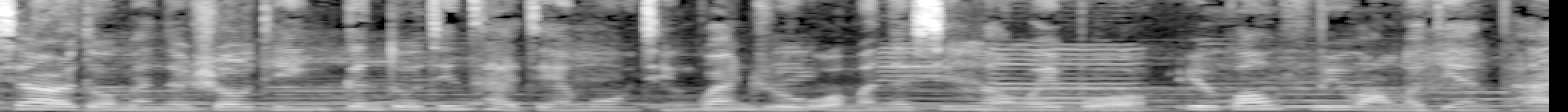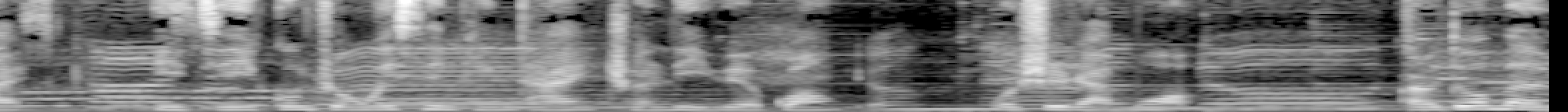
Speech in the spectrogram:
谢耳朵们的收听，更多精彩节目，请关注我们的新浪微博“月光浮语网络电台”以及公众微信平台“城里月光”。我是冉墨，耳朵们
